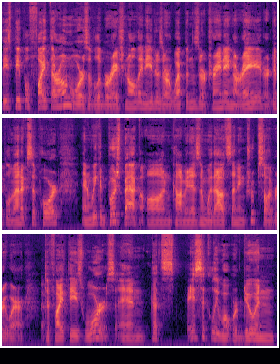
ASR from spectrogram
these people fight their own wars of liberation. All they need is our weapons, our training, our aid, our diplomatic support, and we could push back on communism without sending troops everywhere to fight these wars. And that's basically what we're doing,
